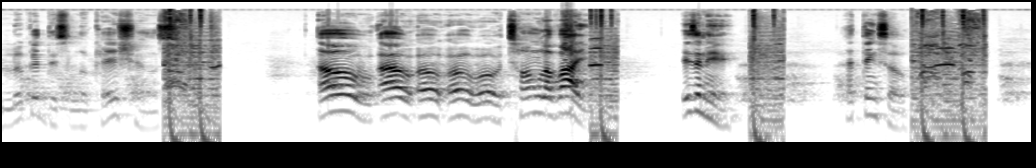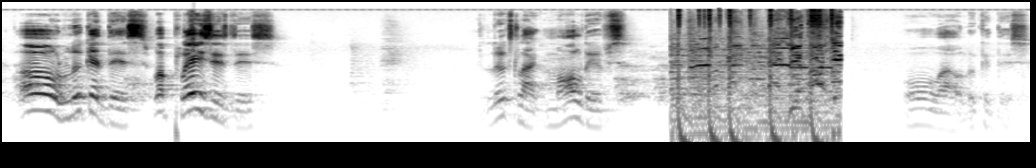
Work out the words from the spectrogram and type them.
Look at these locations. Oh, oh, oh, oh, oh, Tong Lavai. Isn't he? I think so. Oh, look at this. What place is this? It looks like Maldives. Oh, wow, look at this.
